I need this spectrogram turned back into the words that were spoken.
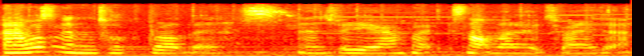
And I wasn't going to talk about this in this video, like it's not my notes or anything,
